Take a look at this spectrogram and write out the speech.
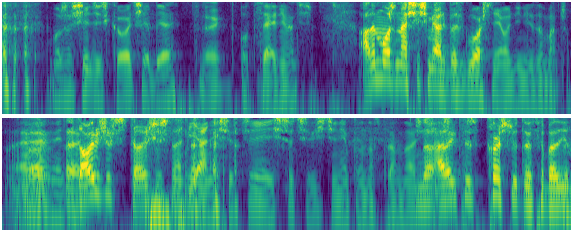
może siedzieć koło ciebie, Tak. oceniać, ale można się śmiać bezgłośnie, oni nie zobaczą. E, No, więc tak. to, już, już, to już jest nabijanie się z czyjejś rzeczywiście niepełnosprawności. No, ale to jest, Kościół to jest chyba jed,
